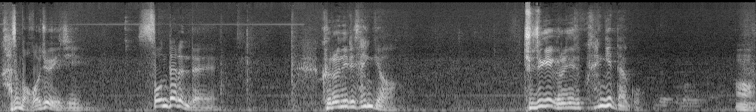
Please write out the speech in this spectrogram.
가서 먹어줘야지. 쏜다는데. 그런 일이 생겨. 주중에 그런 일이 생긴다고. 어.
